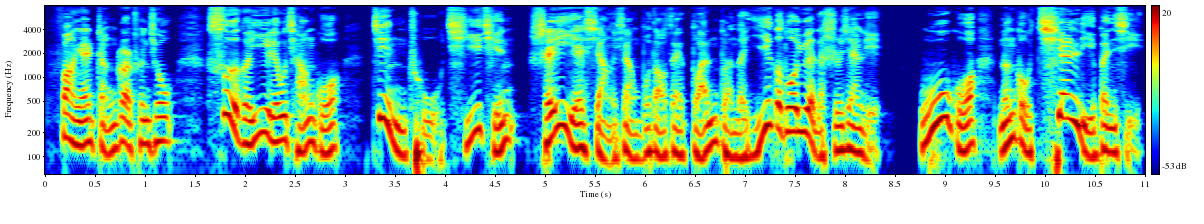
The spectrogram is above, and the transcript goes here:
放眼整个春秋，四个一流强国晋、楚、齐、秦，谁也想象不到，在短短的一个多月的时间里，吴国能够千里奔袭，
